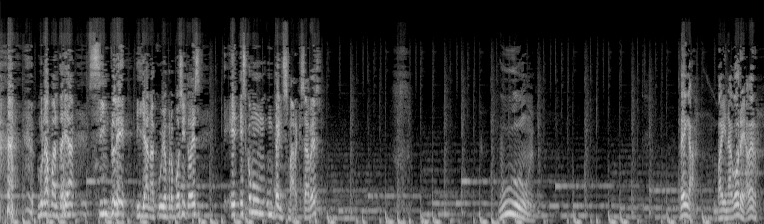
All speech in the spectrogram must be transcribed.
Una pantalla simple y llana, cuyo propósito es... Es, como un, benchmark, ¿sabes? Uh. Venga, Vainagore, a ver.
